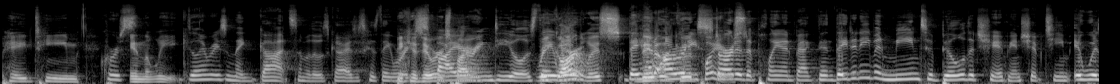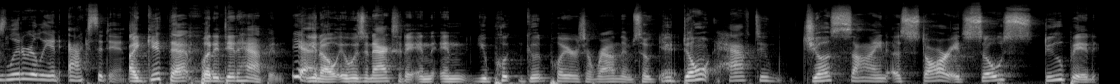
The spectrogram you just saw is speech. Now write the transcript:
paid team of course in the league. the only reason they got some of those guys is because they were Because they were expiring expiring. deals. Regardless, they, were, they, they had already started the plan back then. They didn't even mean to build a championship team. It was literally an accident. I get that, but it did happen. Yeah. You know, it was an accident and and you put good players around them. So you don't have to just sign a star. It's so stupid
